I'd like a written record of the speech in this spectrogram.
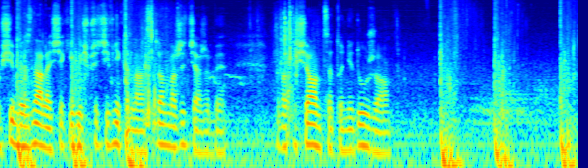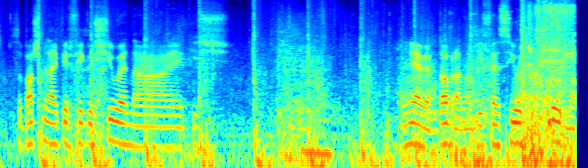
Musimy znaleźć jakiegoś przeciwnika dla nas. Ile on ma życia, żeby... 2000 to niedużo. Zobaczmy najpierw jego siłę na jakiś... No nie wiem, dobra, no defense unit, trudno.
